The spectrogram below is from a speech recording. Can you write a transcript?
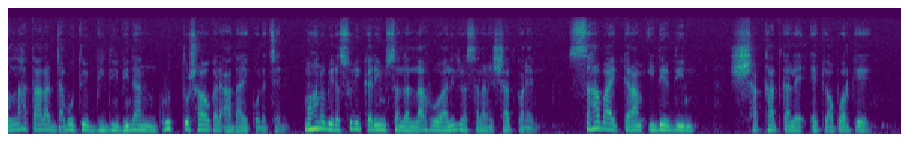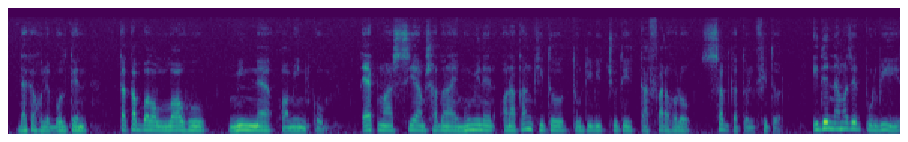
আল্লাহ তালার যাবতীয় বিধি বিধান গুরুত্ব সহকারে আদায় করেছেন। মহানবী রসুল করিম সাল্লাহু আলী আসাল্লাম ইরশাদ করেন সাহাবাই কেরাম ঈদের দিন সাক্ষাৎকালে একে অপরকে দেখা হলে বলতেন তাকাব্বালহু মিন্না অমিনকুম এক মাস সিয়াম সাধনায় মুমিনের অনাকাঙ্ক্ষিত ত্রুটি বিচ্যুতির কাফারা হল সদগাতুল ফিতর। ঈদের নামাজের পূর্বেই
